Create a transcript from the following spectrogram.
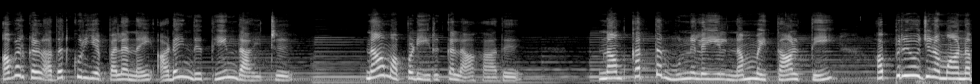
அவர்கள் அதற்குரிய பலனை அடைந்து தீர்ந்தாயிற்று. நாம் அப்படி இருக்கலாகாது. நாம் கத்தர் முன்னிலையில் நம்மை தாழ்த்தி அப்பிரயோஜனமான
